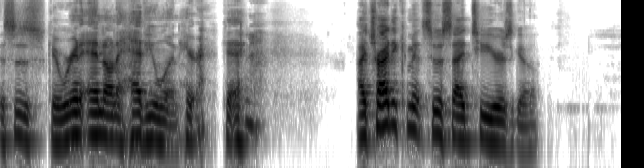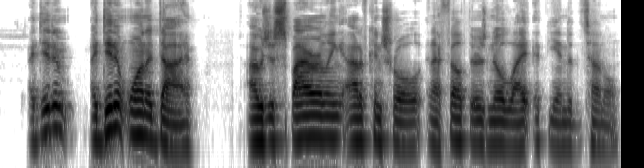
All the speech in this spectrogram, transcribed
This is okay. We're going to end on a heavy one here. Okay. I tried to commit suicide two years ago. I didn't I didn't want to die. I was just spiraling out of control and I felt there was no light at the end of the tunnel.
